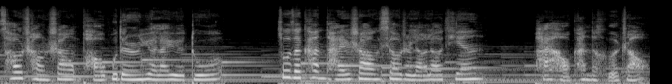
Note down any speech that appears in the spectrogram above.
操场上跑步的人越来越多，坐在看台上笑着聊聊天，拍好看的合照，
